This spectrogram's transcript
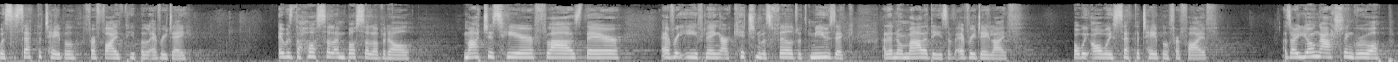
was to set the table for five people every day. It was the hustle and bustle of it all Matches here, flaws there. Every evening, our kitchen was filled with music and the normalities of everyday life. But we always set the table for five. As our young Ashling grew up,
